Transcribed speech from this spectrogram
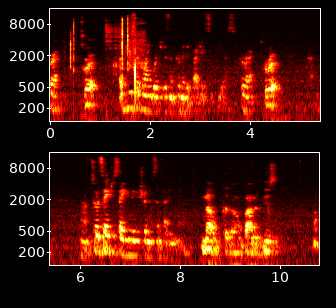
Correct? Correct. Abusive language isn't permitted by JCPS, correct? Correct. Um, so it's safe to say you knew you shouldn't have sent that email? No, because I don't find it abusive. Okay.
